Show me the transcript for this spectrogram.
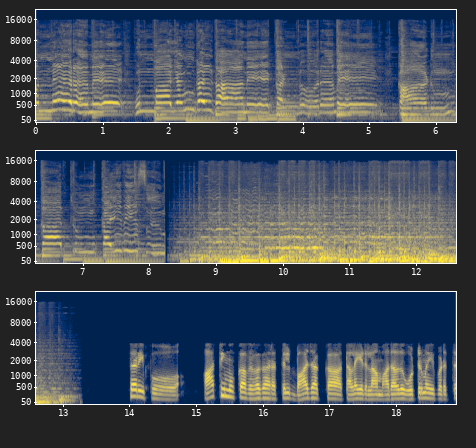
பொன்னேரமே உன் மாயங்கள் தானே கண்ணோரமே. காடும் காற்றும் கைவீசு சார் இப்போ அதிமுக விவகாரத்தில் பாஜக தலையிடலாம் அதாவது ஒற்றுமைப்படுத்த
